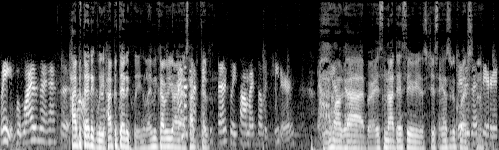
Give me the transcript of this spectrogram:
wait, but why does it have to? Hypothetically, oh, hypothetically, let me cover your ass. Hypothetically. hypothetically call myself a cheater. Oh my god, bro, it's not that serious. Just answer the question. It is that question. serious.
